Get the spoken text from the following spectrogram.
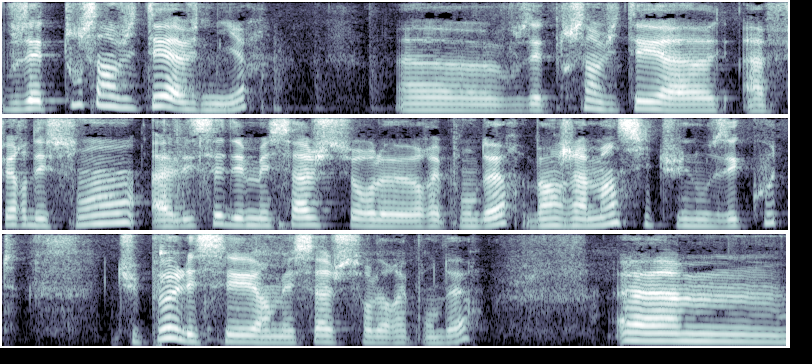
Vous êtes tous invités à venir. Euh, vous êtes tous invités à, à faire des sons, à laisser des messages sur le répondeur. Benjamin, si tu nous écoutes, tu peux laisser un message sur le répondeur. Euh,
